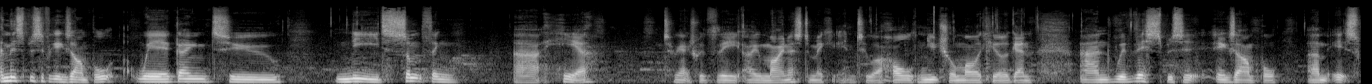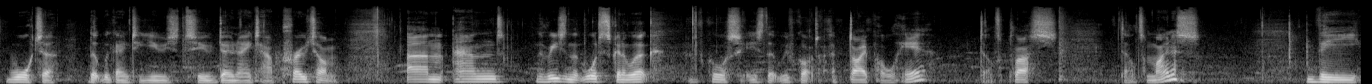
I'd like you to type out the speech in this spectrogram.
In this specific example, we're going to need something uh, here to react with the O minus to make it into a whole neutral molecule again. And with this specific example, um, it's water that we're going to use to donate our proton. Um, and the reason that water is going to work, of course, is that we've got a dipole here, delta plus, delta minus. The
